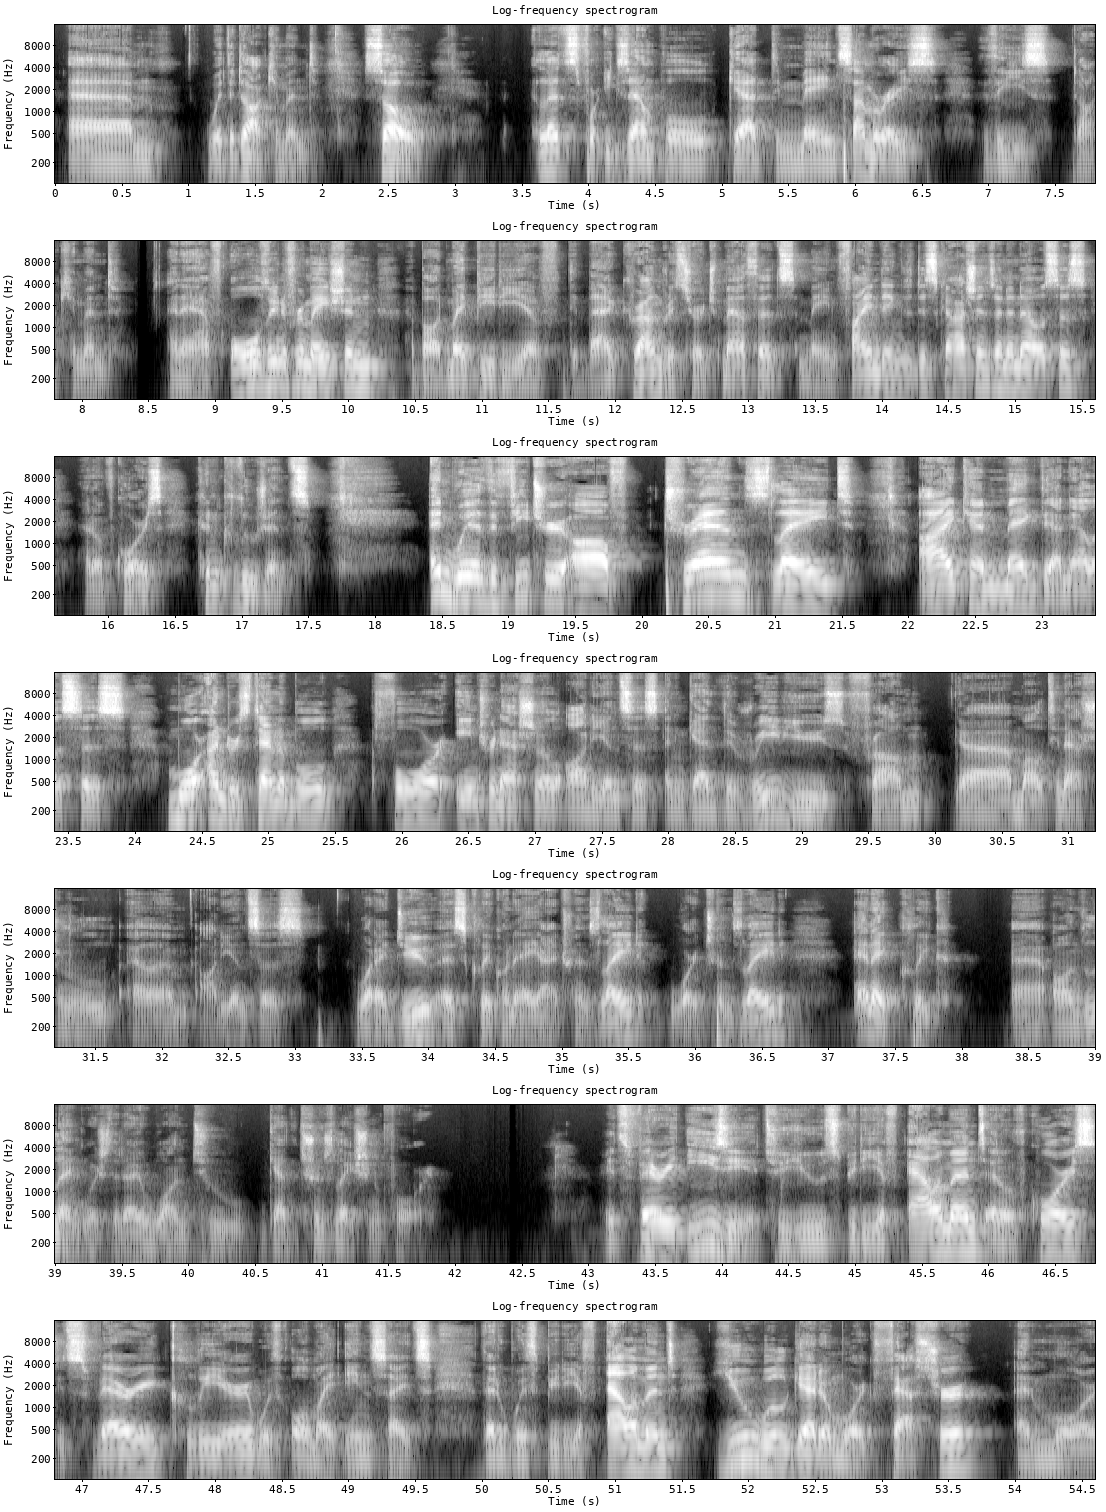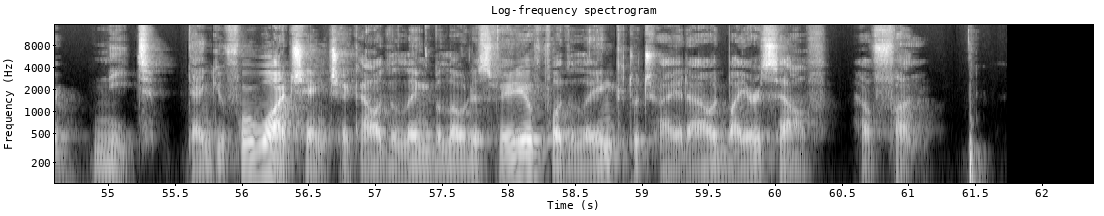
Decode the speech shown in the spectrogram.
um, with the document. So let's, for example, get the main summaries these document. And I have all the information about my PDF, the background, research methods, main findings, discussions and analysis, and of course, conclusions. And with the feature of translate, I can make the analysis more understandable for international audiences and get the reviews from uh, multinational um, audiences. What I do is click on AI Translate, Word Translate, and I click uh, on the language that I want to get the translation for. It's very easy to use PDFelement and of course it's very clear with all my insights that with PDFelement you will get a more faster and more neat. Thank you for watching. Check out the link below this video for the link to try it out by yourself. Have fun.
